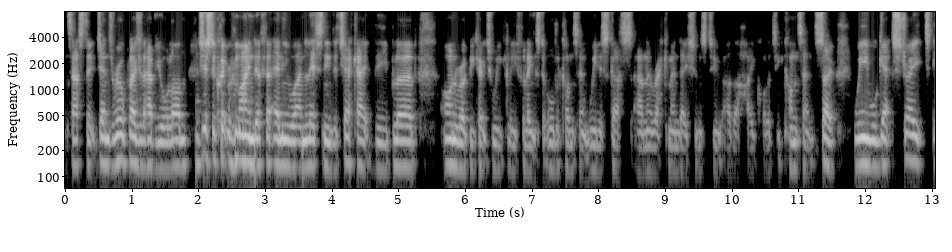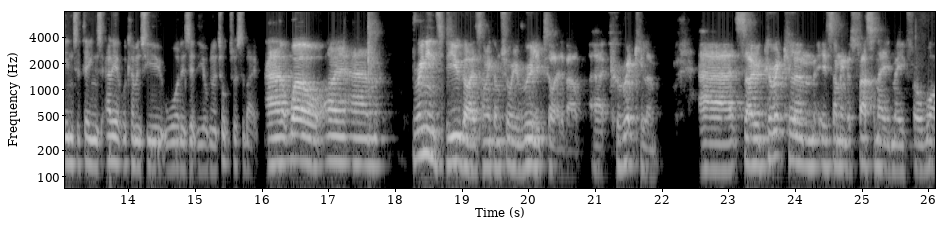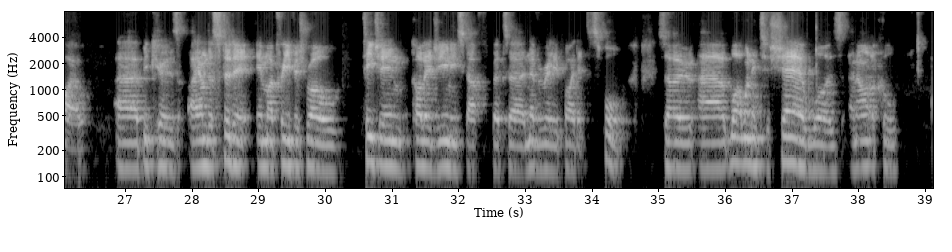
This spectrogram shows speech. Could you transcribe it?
Fantastic. Jen's a real pleasure to have you all on. Just a quick reminder for anyone listening to check out the blurb on Rugby Coach Weekly for links to all the content we discuss and the recommendations to other high quality content. So we will get straight into things. Elliot, we're coming to you. What is it that you're going to talk to us about? Uh, well, I am bringing to you guys something I'm sure you're really excited about uh, curriculum. Uh, so, curriculum is something that's fascinated me for a while uh, because I understood it in my previous role teaching college, uni stuff, but uh, never really applied it to sport. So, uh, what I wanted to share was an article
